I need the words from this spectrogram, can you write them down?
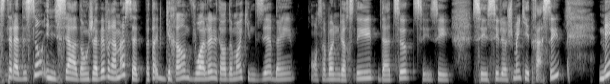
c'était la décision initiale. Donc, j'avais vraiment cette peut-être grande voix-là à l'intérieur de moi qui me disait, ben, on s'en va à l'université, that's it, c'est, le chemin qui est tracé. Mais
